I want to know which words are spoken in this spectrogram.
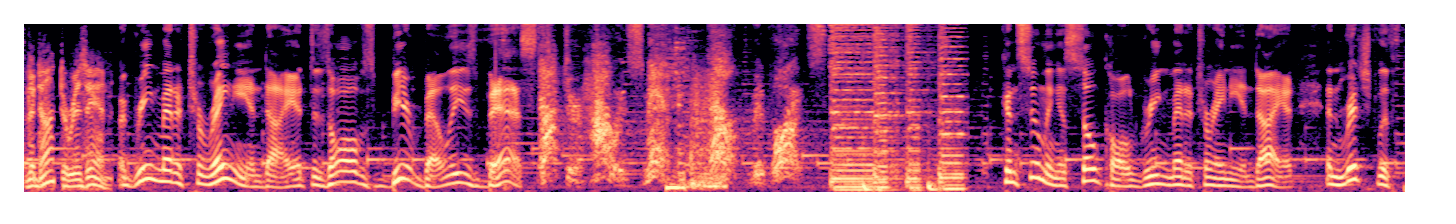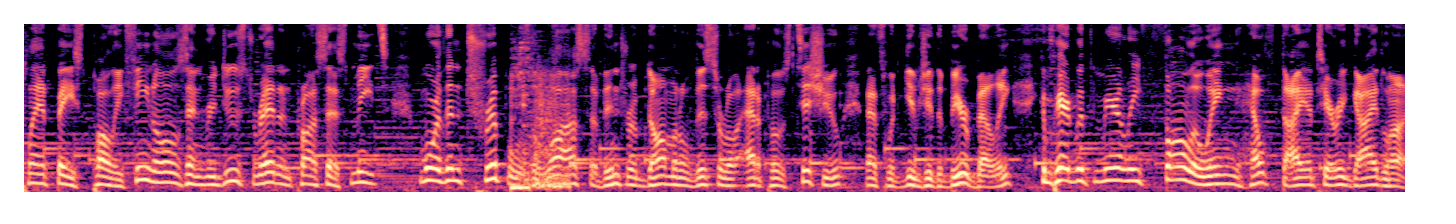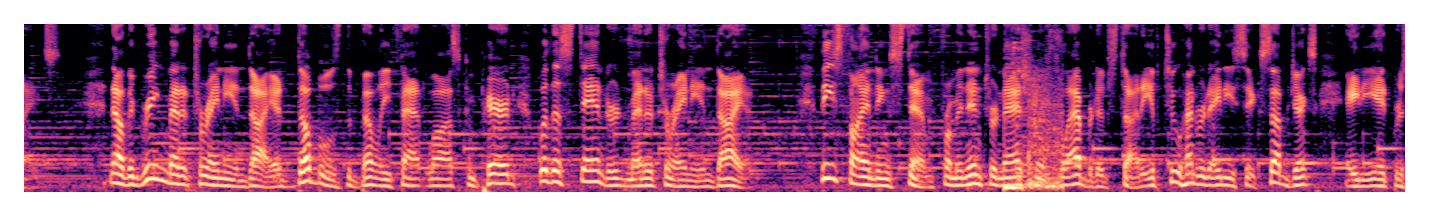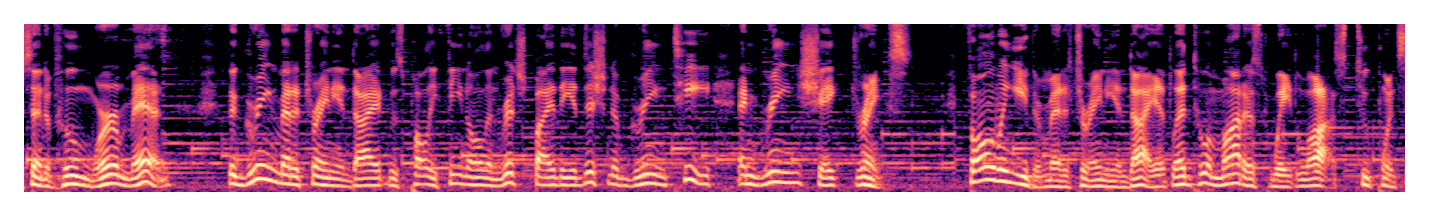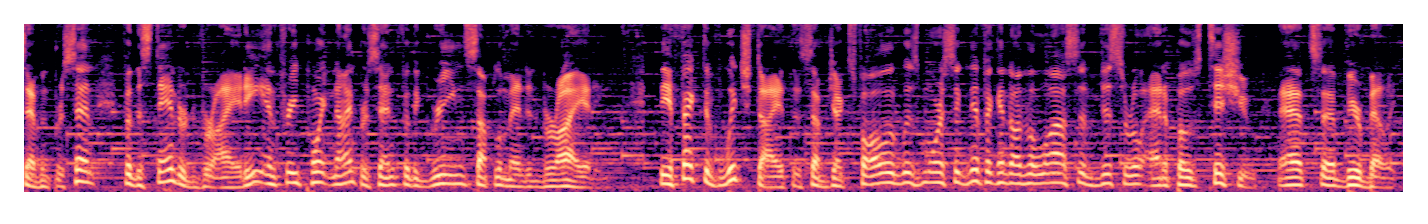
The doctor is in. A green Mediterranean diet dissolves beer bellies best. Dr. Howard Smith, Health Reports. Consuming a so called green Mediterranean diet, enriched with plant based polyphenols and reduced red and processed meats, more than triples the loss of intra abdominal visceral adipose tissue that's what gives you the beer belly compared with merely following health dietary guidelines. Now, the green Mediterranean diet doubles the belly fat loss compared with a standard Mediterranean diet. These findings stem from an international collaborative study of 286 subjects, 88% of whom were men. The green Mediterranean diet was polyphenol enriched by the addition of green tea and green shake drinks. Following either Mediterranean diet led to a modest weight loss 2.7% for the standard variety and 3.9% for the green supplemented variety. The effect of which diet the subjects followed was more significant on the loss of visceral adipose tissue. That's uh, beer belly.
